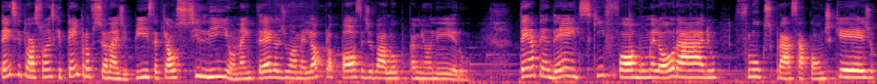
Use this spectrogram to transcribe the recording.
Tem situações que tem profissionais de pista que auxiliam na entrega de uma melhor proposta de valor para o caminhoneiro. Tem atendentes que informam o melhor horário, fluxo para assar pão de queijo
